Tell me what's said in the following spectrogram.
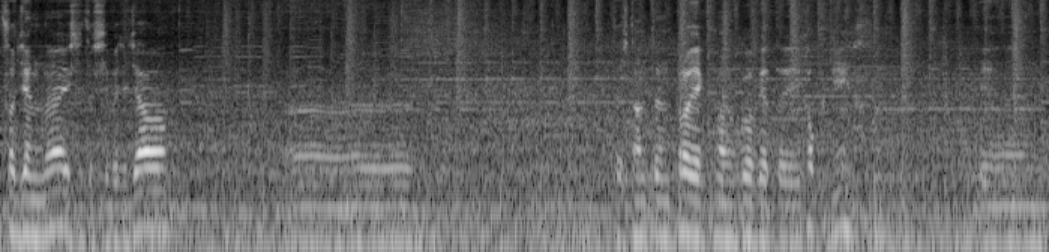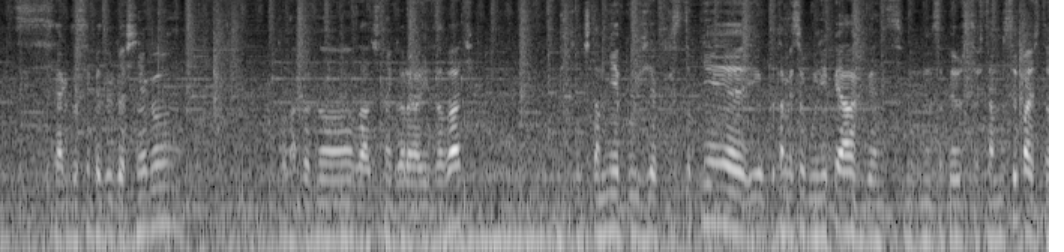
codzienne, jeśli coś się będzie działo. Eee, Też tam ten projekt mam w głowie tej hopki, jak dosypię tylko śniegu, to na pewno zacznę go realizować. Czy- tam nie pójść jak stopnieje i tam jest ogólnie piach, więc mógłbym sobie już coś tam usypać, to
